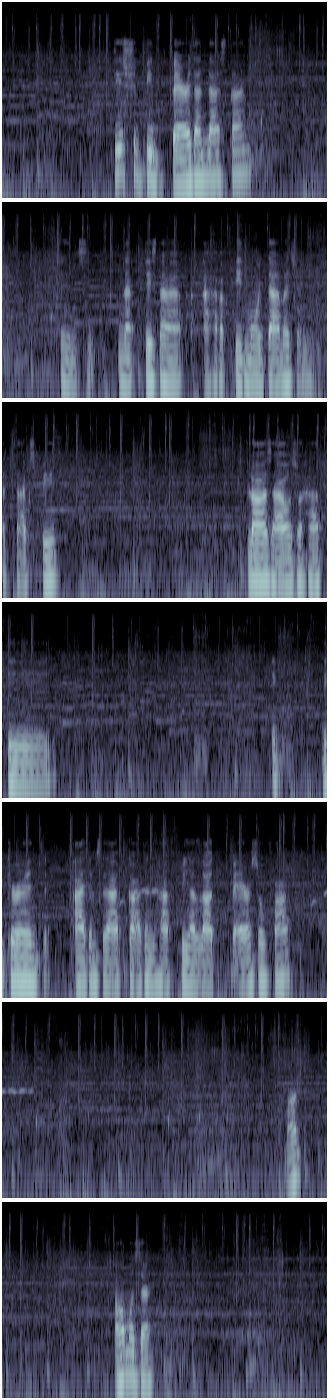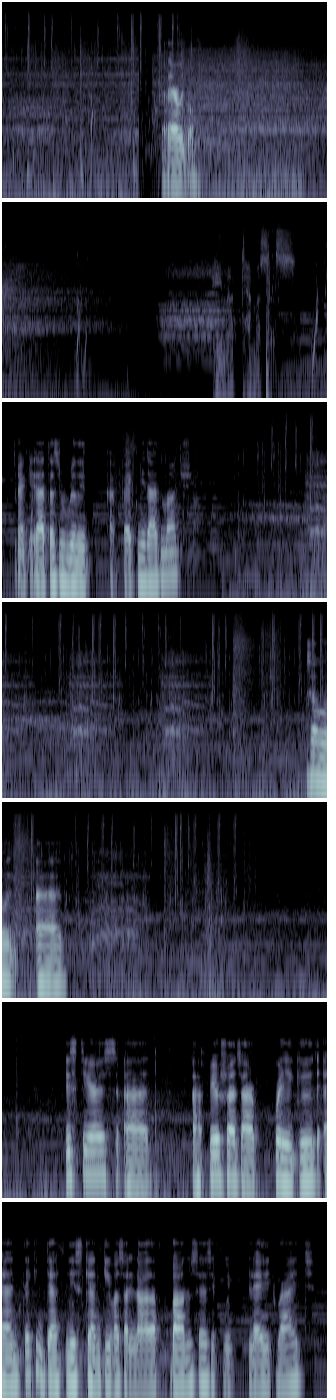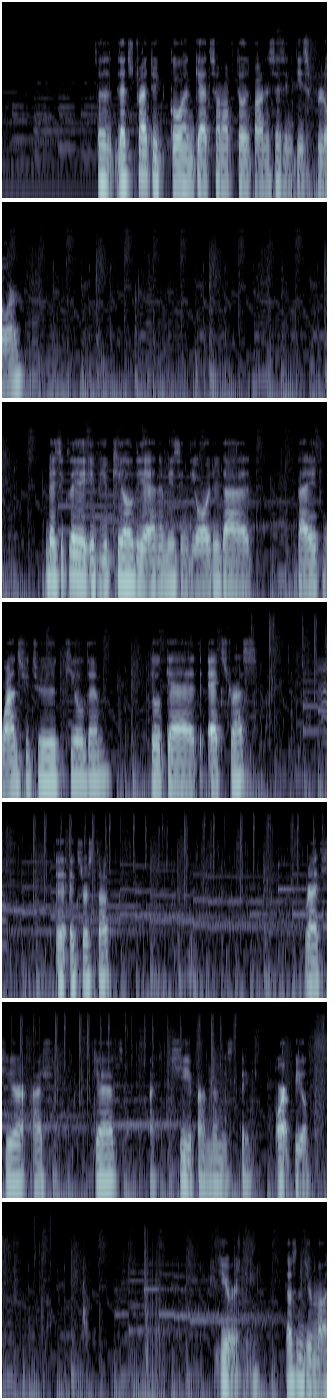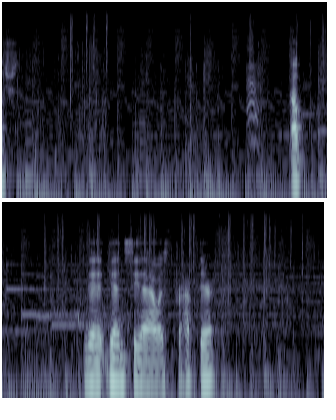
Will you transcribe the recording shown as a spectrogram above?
This should be better than last time. Since this time I have a bit more damage and attack speed. Plus I also have the the current items that I've gotten have been a lot better so far. Come on. Almost there. So there we go. Okay, that doesn't really affect me that much. So, uh, these tiers, uh, uh, fear shots are pretty good and taking death list can give us a lot of bonuses if we play it right. So let's try to go and get some of those bonuses in this floor. Basically, if you kill the enemies in the order that that it wants you to kill them, you'll get extras, uh, extra stuff. Right here, I should get a key if I'm not mistaken, or a pill. Purity doesn't do much. Oh, they didn't see that I was trapped there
